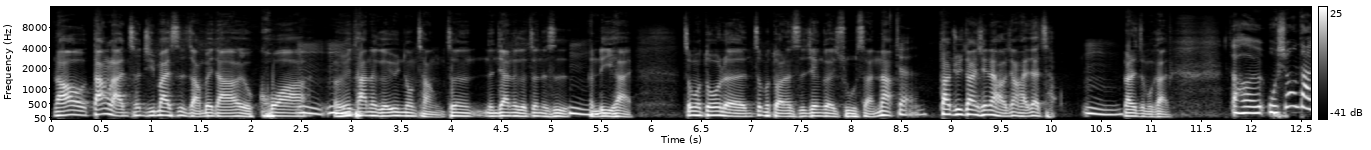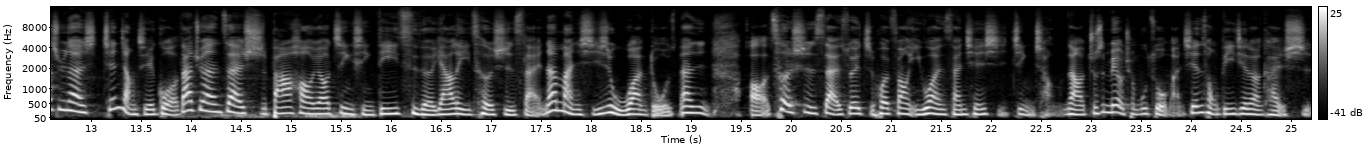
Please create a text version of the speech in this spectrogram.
然后当然陈其迈市长被大家有夸，因为他那个运动场真，人家那个真的是很厉害，这么多人这么短的时间可以疏散。那大巨蛋现在好像还在吵。嗯，那你怎么看？呃，我希望大巨蛋先讲结果。大巨蛋在十八号要进行第一次的压力测试赛，那满席是五万多，但是呃测试赛，所以只会放一万三千席进场，那就是没有全部坐满。先从第一阶段开始，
